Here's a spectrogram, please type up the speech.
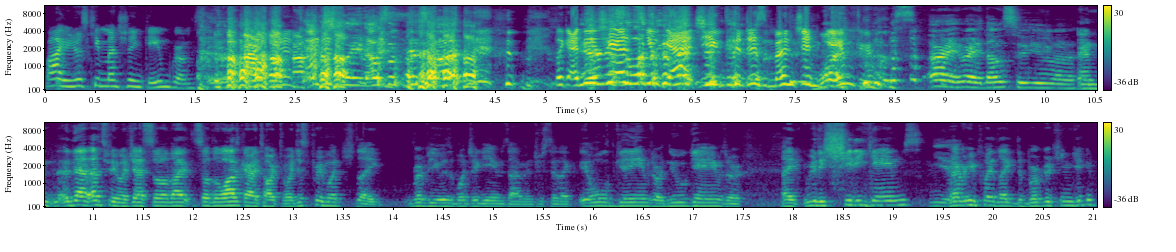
Wow, you just keep mentioning Game Grumps. Actually, that was the first time. like any Aaron's the chance you get, you could just mention What? Game Grumps. All right, right. That was who you. Uh, And that, that's pretty much it. So like, so the last guy I talked to, I just pretty much like reviews a bunch of games that I'm interested, in, like old games or new games or like really shitty games. Yeah. Remember he played like the Burger King game,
